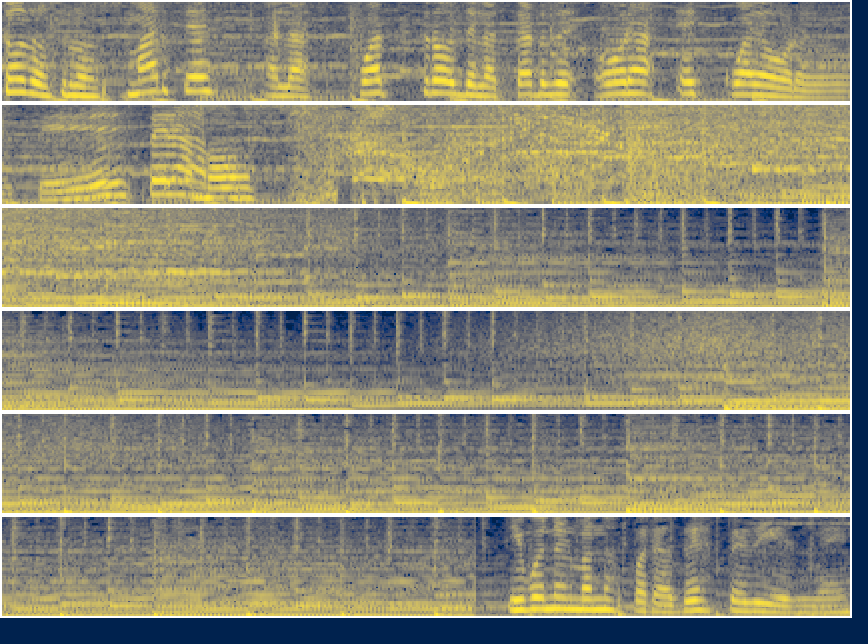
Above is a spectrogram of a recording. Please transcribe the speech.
Todos los martes a las 4 de la tarde hora Ecuador. Te esperamos. Y bueno hermanos, para despedirme,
